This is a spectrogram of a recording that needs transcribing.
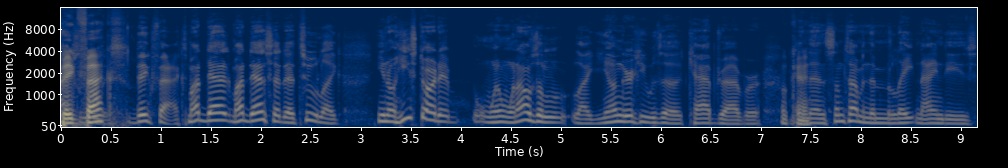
Big facts? Big facts. My dad, my dad said that too. Like, you know, he started when when I was a, like younger. He was a cab driver, Okay. and then sometime in the late '90s,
